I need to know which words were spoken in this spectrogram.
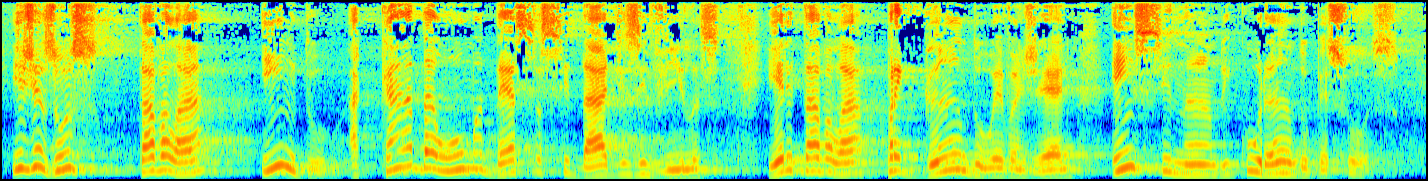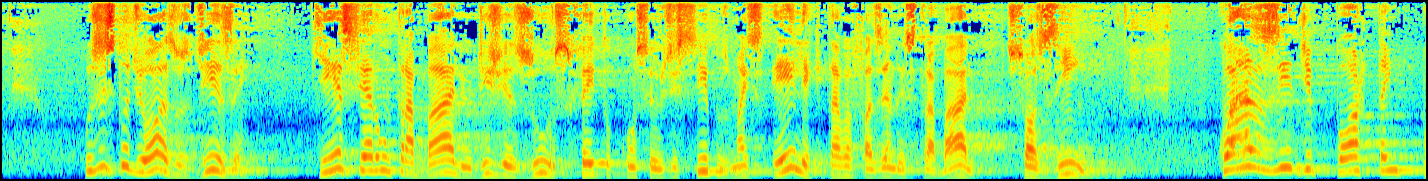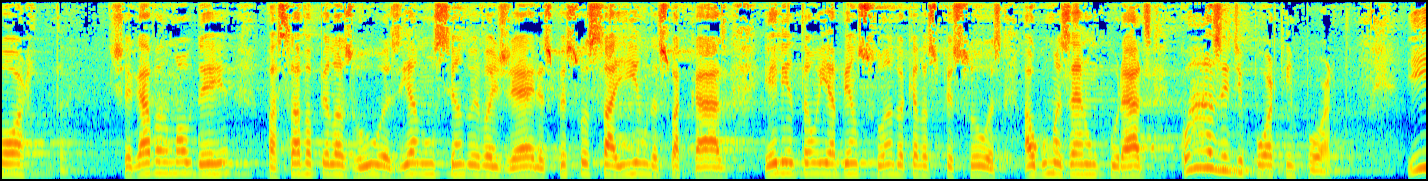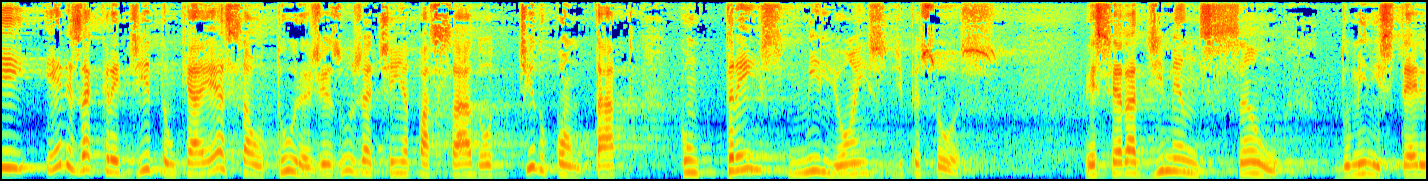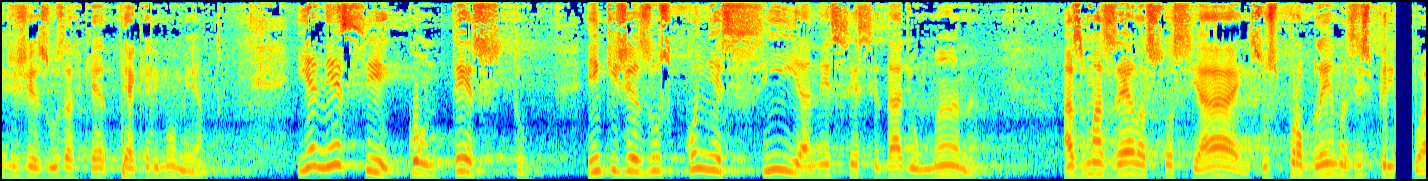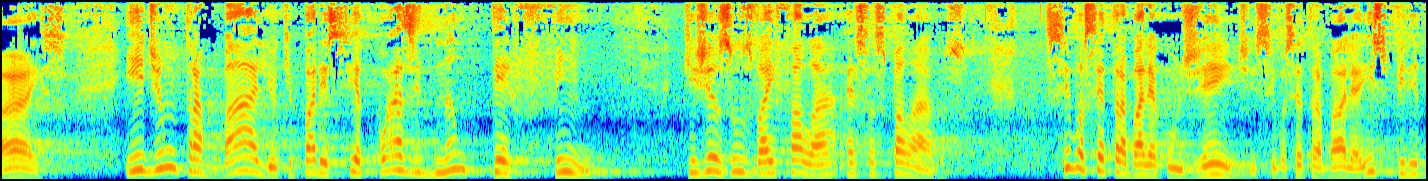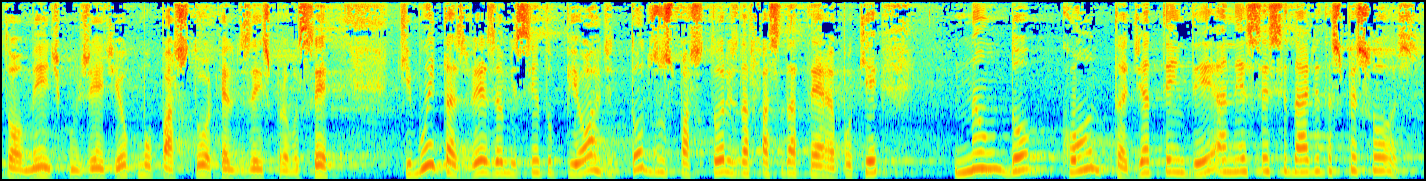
E Jesus estava lá indo a cada uma dessas cidades e vilas, e ele estava lá pregando o Evangelho, ensinando e curando pessoas. Os estudiosos dizem que esse era um trabalho de Jesus feito com seus discípulos, mas ele é que estava fazendo esse trabalho sozinho, quase de porta em porta Chegava numa aldeia, passava pelas ruas, ia anunciando o Evangelho, as pessoas saíam da sua casa, ele então ia abençoando aquelas pessoas, algumas eram curadas, quase de porta em porta. E eles acreditam que a essa altura Jesus já tinha passado ou tido contato com 3 milhões de pessoas. Essa era a dimensão do ministério de Jesus até aquele momento. E é nesse contexto em que Jesus conhecia a necessidade humana, as mazelas sociais, os problemas espirituais, e de um trabalho que parecia quase não ter fim, que Jesus vai falar essas palavras. Se você trabalha com gente, se você trabalha espiritualmente com gente, eu como pastor quero dizer isso para você, que muitas vezes eu me sinto o pior de todos os pastores da face da terra, porque não dou conta de atender a necessidade das pessoas.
